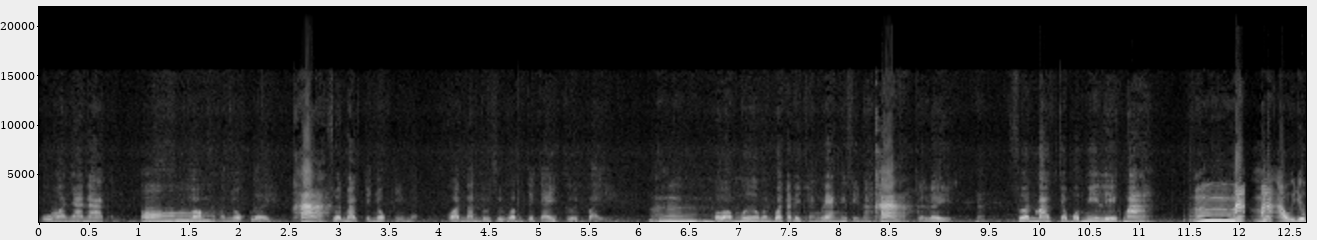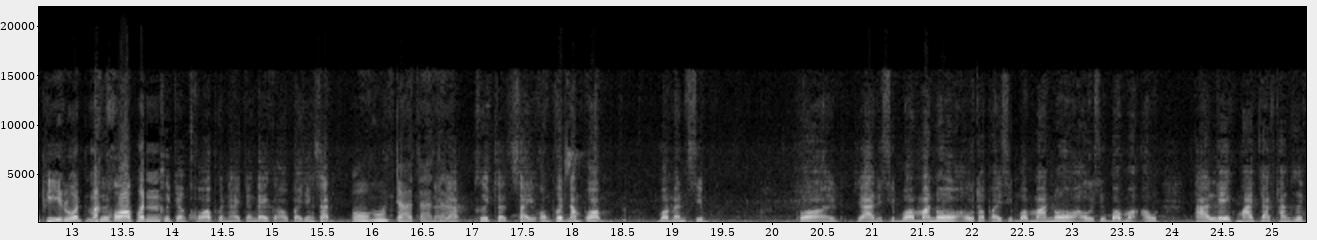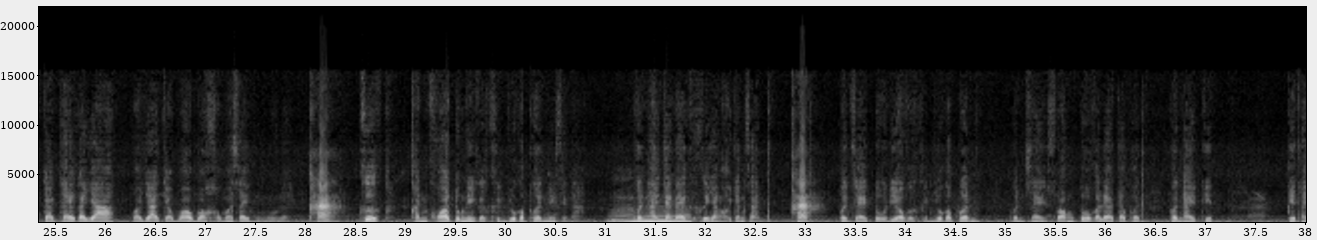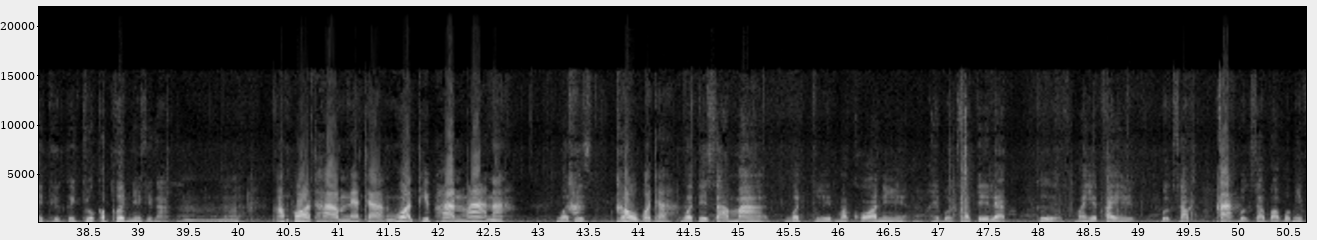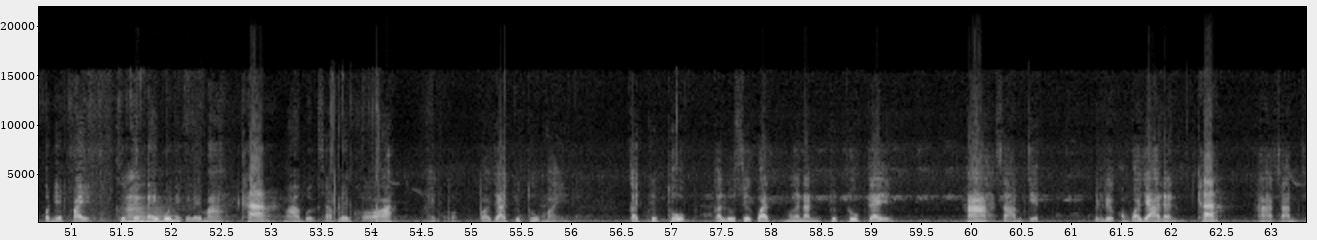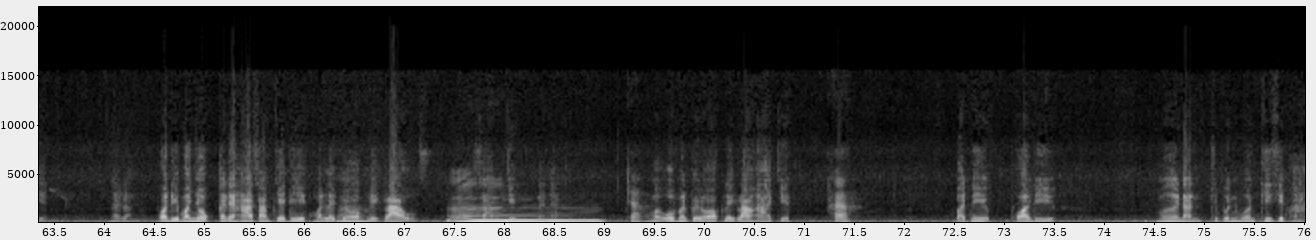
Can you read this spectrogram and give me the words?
ปูหญานาคอ๋อปูทองมายกเลย ค่ะ ส่วนมากจะยกหินน่ะก้อนนั้นรู้สึกว่ามันจะใหญ่เกินไปอืมเพราะว่ามือมันบ่ทันได้แข็งแรงจังซี่นะค่ะก็เลยนะส่วนมากจะบ่มีเลขมาอืมมามาเอาอยู่พี่รถมาคือขอเพิ่นคือจังขอเพิ่นให้จังไดก็เอาไปจังซั่นโอ้จ้าจ้านั่นจ้าละคือจะใส่ของเพิ่นน้ำพร้อมบ่แม่นสิ พ่อย่านี่สิบ่มาโนเอาต่อไปสิบ่มาโนเอาสิบ่มาเอาถ้าเลขมาจากทางอื่นจากไถกะยาพอย่าจะบ่ว่าเขามาใส่หูเลยค่ะ คือคันขอตรงนี้ก็ขึ้นอยู่กับเพิ่นจังซี่นะอืมเพิ่นให้จังไดก็คือยังเอาจังซั่นค่ะเพิ่นใส่ตัวเดียวก็ขึ้นอยู่กับเพิ่นเพิ่นใส่สองตัวก็แล้ว แต่เพิ่นเพิ่นให้ทิศพิษให้ถือก็อยู่กับเพิ่นจังซี่นะอืนั่นมล่ะเอาพ่อถามเนี่ยจ้างวดที่ผ่านมาน่ะงวดที่เข้าป่ะจ้ะงวดที่สามมางวดที่มาขอนี่ให้เบิกทรัพย์ที่แรกคือมาเฮ็ดไฟให้ เบิกทรัพย์ค่ะ เบิกทรัพย์ว่าบ่มีคนเฮ็ดไฟคือจังไดบุญนี่ก็เลยมาค่ะ มาเบิกทรัพย์เลยขอให้ขอขอญาติจุดธูปใหม่ก็จุดธูปก็รู้สึกว่าเมื่อนั้นจุดธูปได้ห้าสามเจ็ดเป็นเลขของพ่อย่านั่นค่ะ ห้าสามเจ็ดนั่นละพอเดี๋ยวมายกก็ได้ห้าสามเจ็ดอีกมันเลยไปออกเลขเล่า อืสามเจ็ดนั่นน่ะจ้ะมาโอ้มันไปออกเลขเล่าหาเจ็ดค่ะ บัดนี้พ่อดีเมื่อนั้นจะเป็นวันที่สิบห้า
